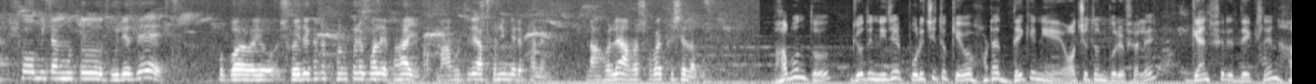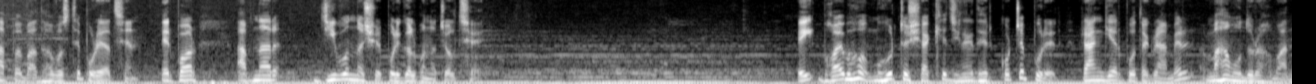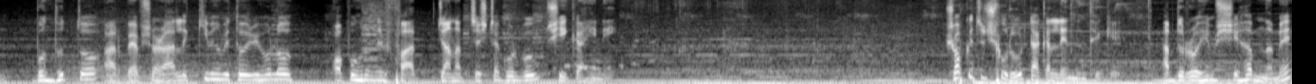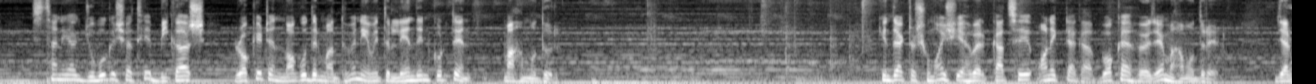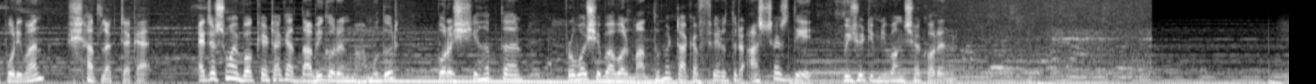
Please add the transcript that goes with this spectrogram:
একশো মিটার মতো দূরে যে শহীদের কাছে ফোন করে বলে, ভাই মাহমুদুর এখনই মেরে ফেলেন, না হলে আমরা সবাই ফেসে যাব। ভাবুন তো, যদি নিজের পরিচিত কেউ হঠাৎ ডেকে নিয়ে অচেতন করে ফেলে, জ্ঞান ফিরে দেখলেন, হাত পা বাধা অবস্থায় পড়ে আছেন। এরপর আপনার জীবন নাশের পরিকল্পনা চলছে। এই ভয়াবহ মুহূর্তের সাক্ষী ঝিনাইদের কোচাপুরের রাঙ্গিয়ার পোতা গ্রামের মাহমুদুর রহমান। বন্ধুত্ব আর ব্যবসার আলে কীভাবে তৈরি হলো অপহরণের ফাঁদ জানার চেষ্টা করব সেই কাহিনী। সবকিছু শুরু টাকার লেনদেন থেকে। আব্দুর রহিম শিহাব নামে স্থানীয় এক যুবকের সাথে বিকাশ, রকেট অ্যান্ড নগদের মাধ্যমে নিয়মিত লেনদেন করতেন মাহমুদুর। কিন্তু একটা সময় শিহাবের কাছে অনেক টাকা বকায় হয়ে যায় মাহমুদুরের, যার পরিমাণ সাত লাখ টাকা। একটা সময় বকেয়া টাকা দাবি করেন মাহমুদুর, পরে শিহাব তার প্রবাসী বাবার মাধ্যমে টাকা ফেরতের আশ্বাস দিয়ে বিষয়টি মীমাংসা করেন।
